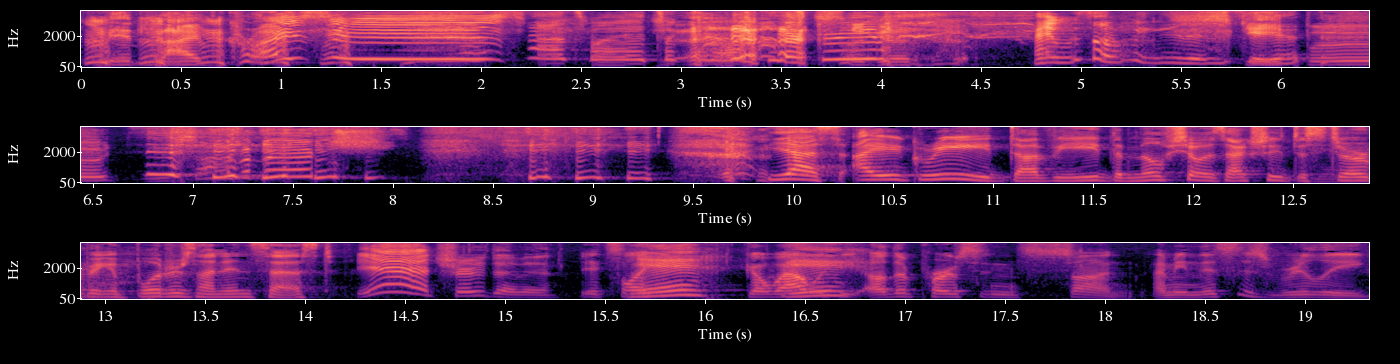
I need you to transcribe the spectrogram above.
Midlife crisis. That's why I took it off the That's so screen. I was hoping you didn't see it. Scapegoat. Son of a bitch. yes, I agree, David. The MILF show is actually disturbing. It borders on incest. Yeah, true, David. It's like Yeah, go out yeah. with the other person's son. I mean, this is really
